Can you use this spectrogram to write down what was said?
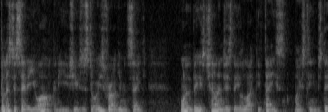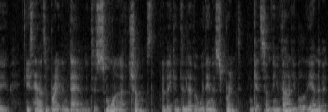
But let's just say that you are going to use user stories for argument's sake. One of the biggest challenges that you'll likely face, most teams do, is how to break them down into small enough chunks that they can deliver within a sprint and get something valuable at the end of it.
